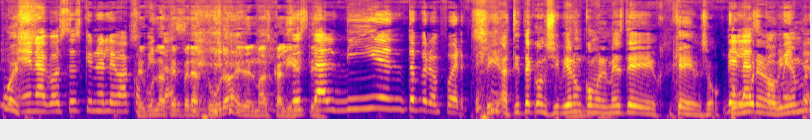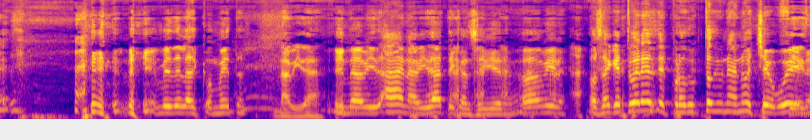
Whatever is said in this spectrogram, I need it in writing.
pues. En agosto es que uno le va a comer. Según la temperatura, es el más Se caliente. está el viento, pero fuerte. Sí, a ti te concibieron como el mes de ¿qué? De octubre, las noviembre. cometas. el mes de las cometas. Navidad. En Navidad, ah, Navidad te concibieron. Ah, mira. O sea que tú eres el producto de una noche buena.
